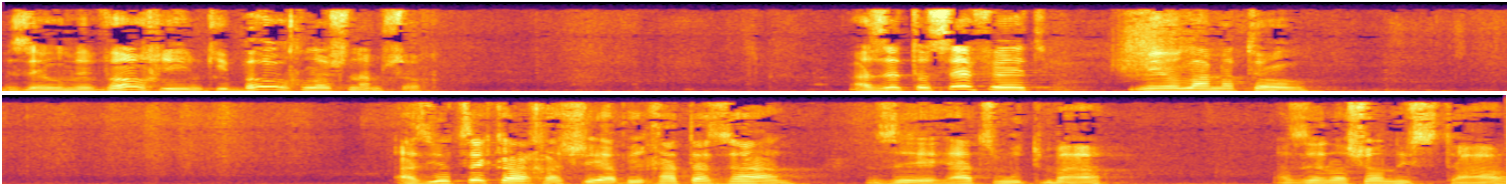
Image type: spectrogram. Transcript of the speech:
וזהו מבורכים כי בורך לא שנמשוך. אז זו תוספת מעולם התוהו. אז יוצא ככה שהברכת הזן זה עצמות מה, אז זה לשון נסתר,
